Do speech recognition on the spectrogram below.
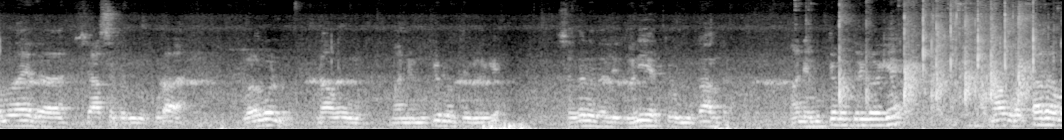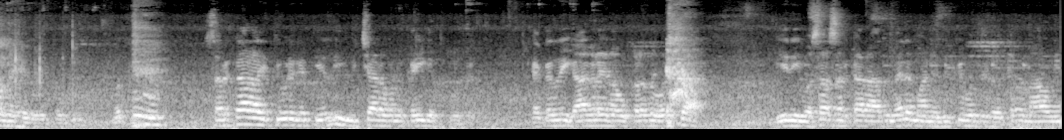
ಸಮುದಾಯದ ಶಾಸಕರಿಗೂ ಕೂಡ ಒಳಗೊಂಡು ನಾವು ಮಾನ್ಯ ಮುಖ್ಯಮಂತ್ರಿಗಳಿಗೆ ಸದನದಲ್ಲಿ ಧ್ವನಿ ಎತ್ತುವ ಮುಖಾಂತರ ಮಾನ್ಯ ಮುಖ್ಯಮಂತ್ರಿಗಳಿಗೆ ನಾವು ಒತ್ತಾದವನ್ನು ಹೇಳಬೇಕು. ಮತ್ತು ಸರ್ಕಾರ ಈ ತೀವ್ರಗತಿಯಲ್ಲಿ ಈ ವಿಚಾರವನ್ನು ಕೈಗೆತ್ತಿಕೊಳ್ಬೇಕು. ಯಾಕಂದರೆ ಈಗಾಗಲೇ ನಾವು ಕಳೆದ ವರ್ಷ ಏನು ಈ ಹೊಸ ಸರ್ಕಾರ ಆದಮೇಲೆ ಮಾನ್ಯ ಮುಖ್ಯಮಂತ್ರಿಗಳ ಹತ್ರ ನಾವು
